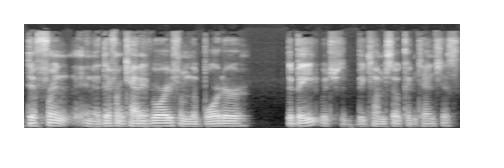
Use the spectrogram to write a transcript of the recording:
different in a different category from the border debate, which has become so contentious.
